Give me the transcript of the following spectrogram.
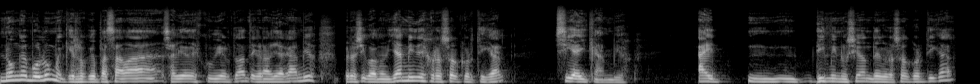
no en el volumen, que es lo que pasaba, se había descubierto antes, que no había cambios, pero sí cuando ya mides grosor cortical, sí hay cambios. Hay disminución de grosor cortical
